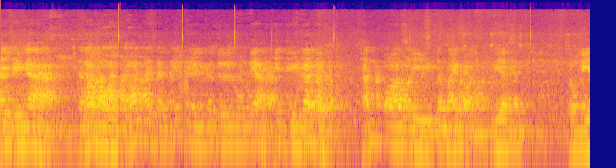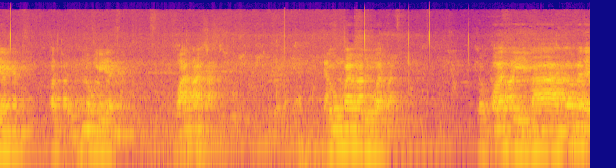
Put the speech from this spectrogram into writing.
ที่จริงอะจะเล่าประวัติย้อนไปแต่นิดนึงก็คือลุงเนี่ยที่จริงก็จบชั้นป .4 สมัยก่อนเรียนโรงเรียนประถมโรงเรียนวัดอะลุงมาบวชจบป .4 มาก็ไม่ได้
